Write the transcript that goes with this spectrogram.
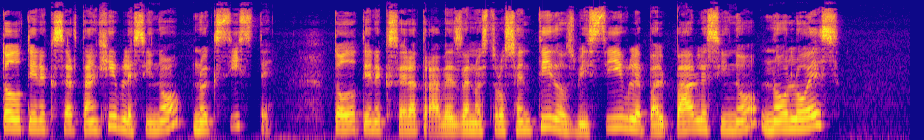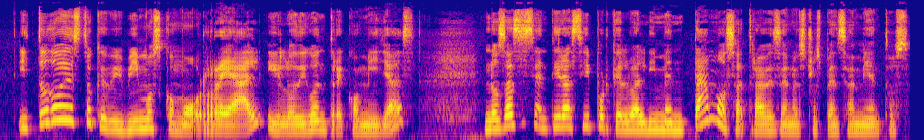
Todo tiene que ser tangible, si no, no existe. Todo tiene que ser a través de nuestros sentidos, visible, palpable, si no, no lo es. Y todo esto que vivimos como real, y lo digo entre comillas, nos hace sentir así porque lo alimentamos a través de nuestros pensamientos.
